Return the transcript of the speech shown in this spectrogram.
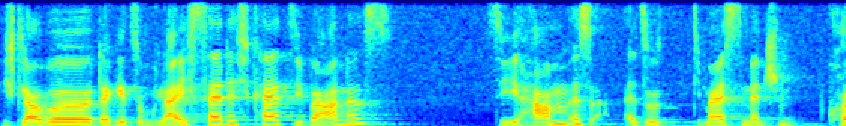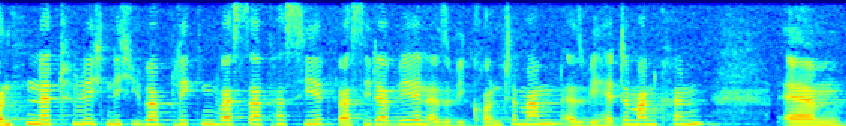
Ich glaube, da geht es um Gleichzeitigkeit, sie waren es. Sie haben es, also die meisten Menschen konnten natürlich nicht überblicken, was da passiert, was sie da wählen. Also wie konnte man, also wie hätte man können. Ähm,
